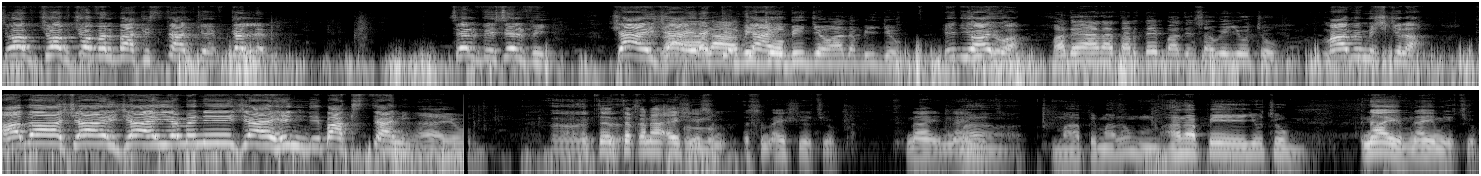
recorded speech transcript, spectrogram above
شوف شوف شوف الباكستان كيف كلم سيلفي سيلفي شاي شاي Wala, ركب video, شاي video, ada video. فيديو ايوه Badin ana tarte, badin sawi YouTube. ما في مشكله هذا شاي شاي يمني شاي هندي باكستاني Ayo. انت انت قناه ايش اسم اسم ايش يوتيوب؟ نايم نايم Ma, maapi malum. Ana pi YouTube. نايم نايم يوتيوب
